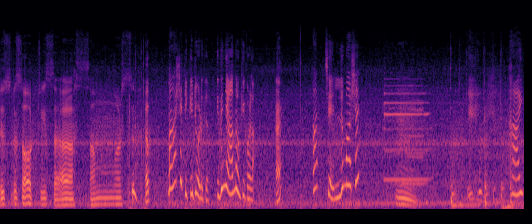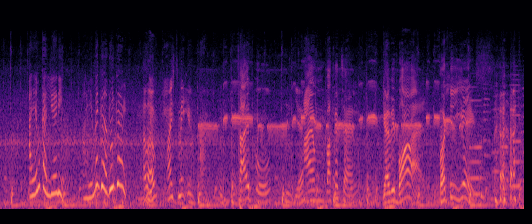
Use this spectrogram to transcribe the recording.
This resort is summers മാഷെ ടിക്കറ്റ് കൊടുക്ക് ഇത് ഞാൻ നോക്കിക്കോളാം ഏ? ആ ചെല്ലു മാഷെ hi I am Kalyani I am a Gavi girl Hello. Nice to meet you. Saipu, Yeah. I am Bakachan, Gavi boy, 40 years.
